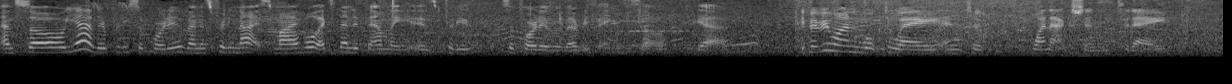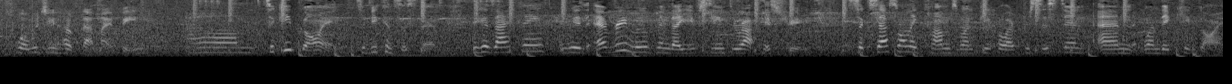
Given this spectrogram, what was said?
And so, yeah, they're pretty supportive, and it's pretty nice. My whole extended family is pretty supportive of everything. So, yeah. If everyone walked away and took one action today, what would you hope that might be? Um, to keep going, to be consistent. Because I think with every movement that you've seen throughout history, success only comes when people are persistent and when they keep going.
